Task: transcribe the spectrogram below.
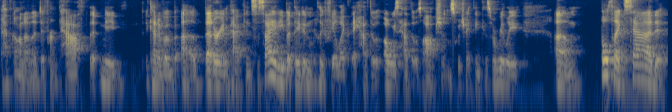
have gone on a different path that made kind of a, a better impact in society, but they didn't really feel like they had those, always had those options, which I think is a really um, both like sad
